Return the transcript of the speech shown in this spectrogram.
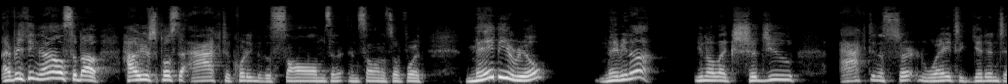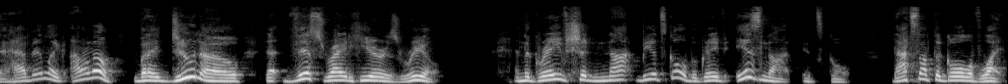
Everything else about how you're supposed to act according to the Psalms and, and so on and so forth may be real, maybe not. You know, like, should you act in a certain way to get into heaven? Like, I don't know. But I do know that this right here is real. And the grave should not be its goal. The grave is not its goal. That's not the goal of life.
